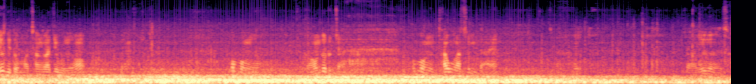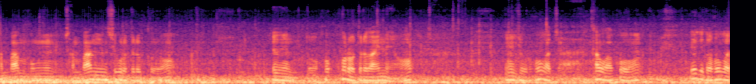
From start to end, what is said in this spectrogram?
여기도 마찬가지고요. 호봉이 가운데로 쫙 호봉이 타고 갔습니다. 자, 여기는 산반 복륜 산 반 식으로 들었고요. 여기는 또 호, 호로 들어가 있네요. 자, 이런 식으로 호가 쫙 타고 갔고 여기도 호가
